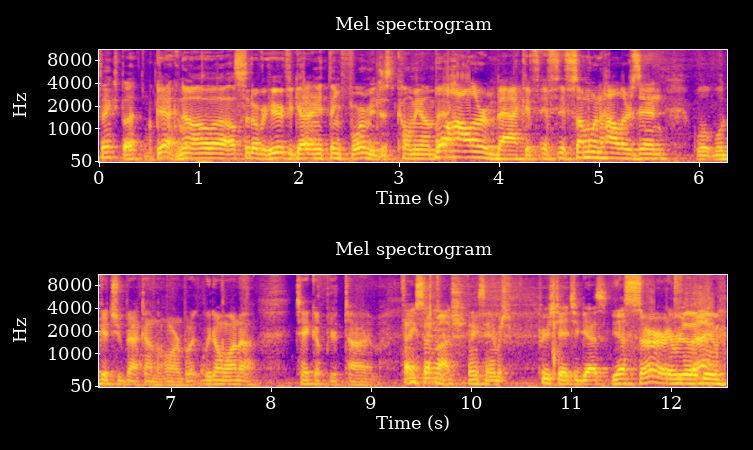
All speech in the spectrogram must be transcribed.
Thanks, bud. yeah, no, I'll, uh, I'll sit over here. If you got anything for me, just call me on back. We'll holler him back. If, if, if someone hollers in, we'll, we'll get you back on the horn, but we don't want to take up your time. Thanks so much. Thanks, Hamish. Appreciate you guys. Yes, sir. I really You do.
